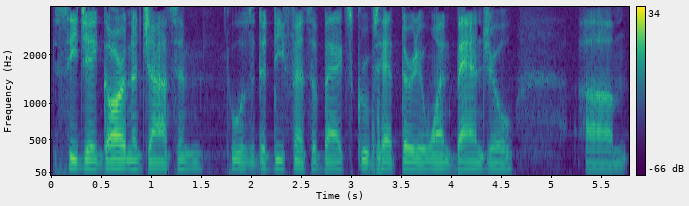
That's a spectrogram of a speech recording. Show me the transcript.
CJ Gardner Johnson, who was the defensive backs groups, had 31. Banjo, um,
